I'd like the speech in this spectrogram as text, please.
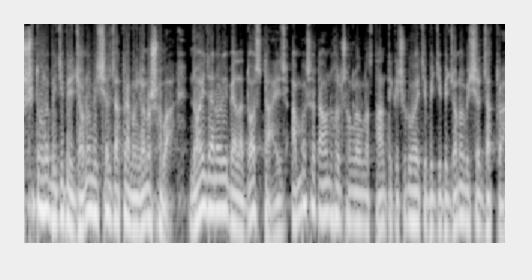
অনুষ্ঠিত হল বিজেপির জনবিশ্বাস যাত্রা এবং জনসভা। নয় জানুয়ারি বেলা দশটায় আম্বাসা টাউন হল সংলগ্ন স্থান থেকে শুরু হয়েছে বিজেপির জনবিশ্বাস যাত্রা।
